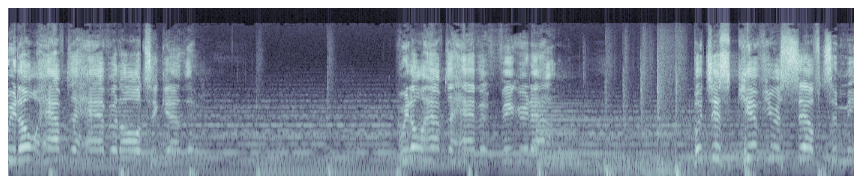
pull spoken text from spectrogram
we don't have to have it all together. We don't have to have it figured out. But just give yourself to me.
